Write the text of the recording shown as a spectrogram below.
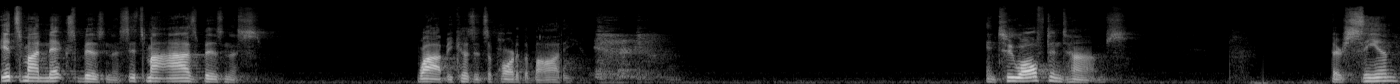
It's my neck's business. It's my eye's business. Why? Because it's a part of the body. And too often times, there's sin,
